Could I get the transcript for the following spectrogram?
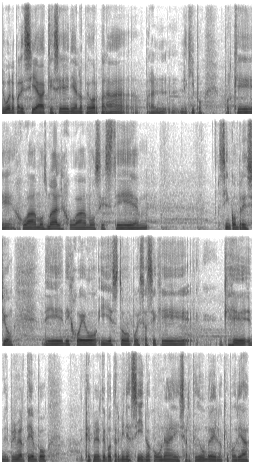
bueno, parecía que se venía lo peor para, para el, equipo, porque jugábamos mal, jugábamos este, sin comprensión de, juego y esto pues hace que, en el primer tiempo que el primer tiempo termine así, ¿no? Con una incertidumbre de lo que podría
